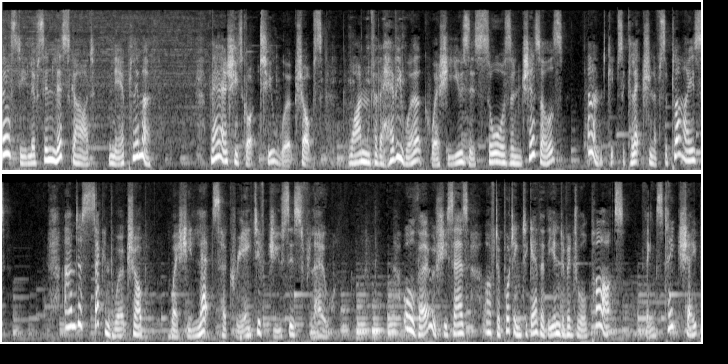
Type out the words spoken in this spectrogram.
Kirsty lives in Liskeard, near Plymouth. There she's got two workshops one for the heavy work, where she uses saws and chisels, and keeps a collection of supplies, and a second workshop where she lets her creative juices flow. Although, she says, after putting together the individual parts, things take shape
